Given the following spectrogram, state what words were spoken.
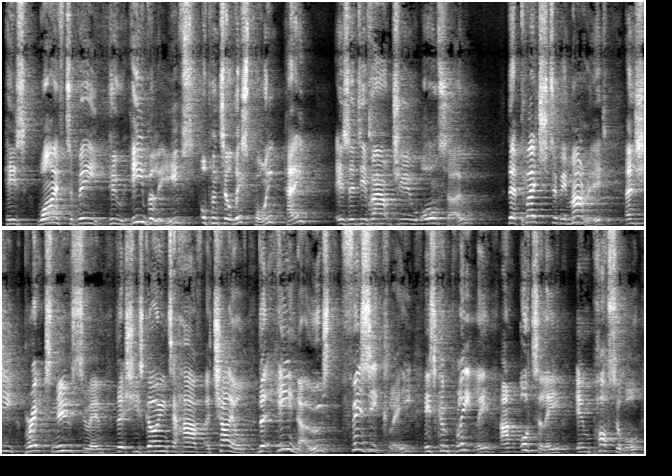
his wife to be, who he believes, up until this point, hey, is a devout Jew also. They're pledged to be married, and she breaks news to him that she's going to have a child that he knows physically is completely and utterly impossible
